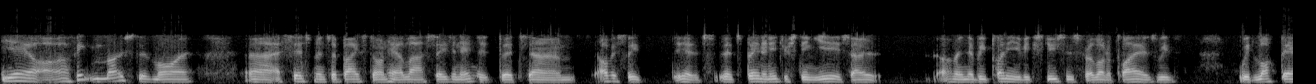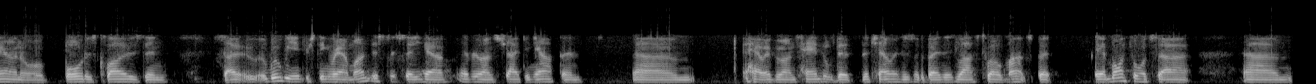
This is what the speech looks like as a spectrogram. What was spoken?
Yeah, I think most of my uh, assessments are based on how last season ended. But um, obviously, yeah, it's, it's been an interesting year. So, I mean, there'll be plenty of excuses for a lot of players with with lockdown or borders closed, and so it will be interesting round one just to see how everyone's shaping up and um, how everyone's handled the, the, challenges that have been these last 12 months. But yeah, my thoughts are, um,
